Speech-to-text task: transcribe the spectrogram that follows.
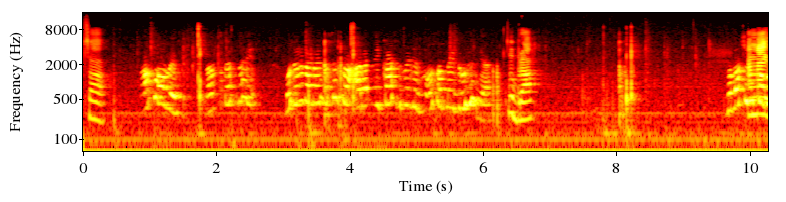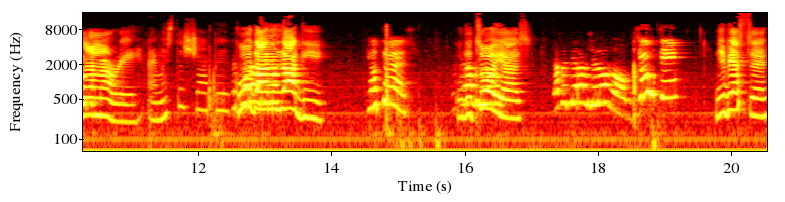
Co? mam pomysł. Na następnej, możemy zagrać następną arenę i każdy będzie w osobnej drużynie. Dobra. Zobaczymy, I'm kogo- a Mary. I missed the shopping. Kurde, ale mam lagi. Ja też. Kurde, co jest? Ja wybieram zieloną. Żółty! Niebiescy.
